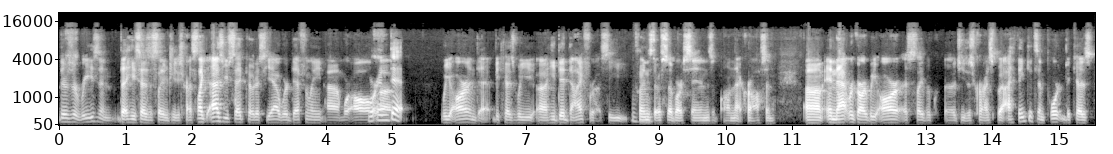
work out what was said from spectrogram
there's a reason that he says a slave of Jesus Christ. Like as you said, Codis, yeah, we're definitely um, we're all We're in uh, debt. we are in debt because we uh, he did die for us. He mm-hmm. cleansed us of our sins on that cross, and um, in that regard, we are a slave of uh, Jesus Christ. But I think it's important because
